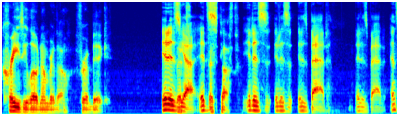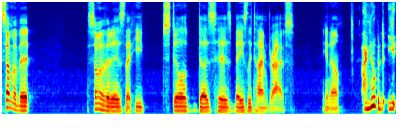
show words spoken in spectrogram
crazy low number though for a big. It is, that's- yeah. It's That's tough. it is it is it is bad. It is bad. And some of it some of it is that he still does his Bazley time drives, you know. I know, but you,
